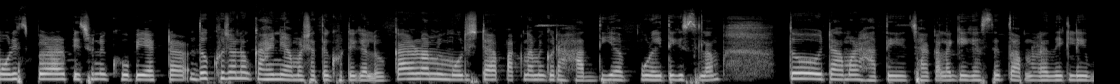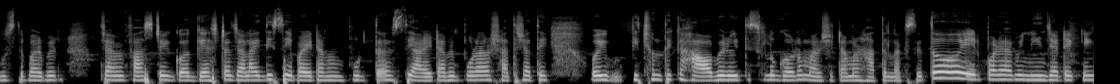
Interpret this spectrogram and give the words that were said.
মরিচ পোড়ার পিছনে খুবই একটা দুঃখজনক কাহিনী আমার সাথে ঘটে গেল। কারণ আমি মরিচটা পাকনামি করে হাত দিয়ে পোড়াইতে গেছিলাম। তো ওইটা আমার হাতে ছাকা লাগিয়ে গেছে। তো আপনারা দেখলেই বুঝতে পারবেন যে আমি ফার্স্টে গ্যাসটা জ্বালাই দিছি, এবার এটা আমি পুড়তে আসছি, আর এটা আমি পোড়ার সাথে সাথে ওই পিছন থেকে হাওয়া বের হইতেছিলো গরম, আর সেটা আমার হাতে লাগছে। তো এরপরে আমি নিনজা টেকনিক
